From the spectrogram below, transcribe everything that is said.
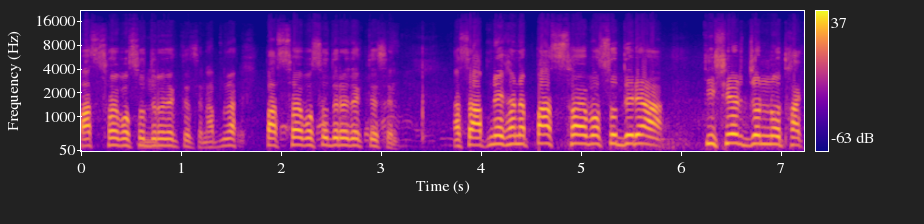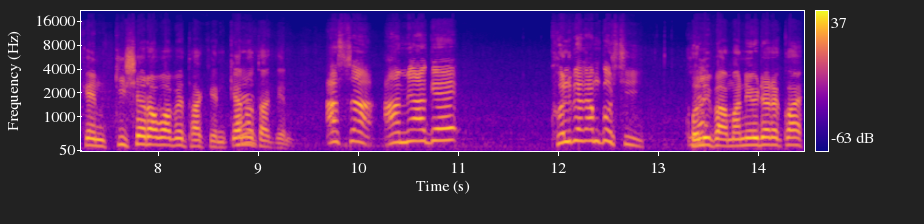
পাঁচ ছয় বছর ধরে দেখতেছেন। আপনারা পাঁচ ছয় বছর ধরে দেখতেছেন। আচ্ছা আপনি এখানে পাঁচ ছয় বছর ধরে কিসের জন্য থাকেন? কিসের অভাবে থাকেন? কেন থাকেন? আচ্ছা আমি আগে খলিফা কাম করছি। খলিফা মানে ওইটারে কয়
